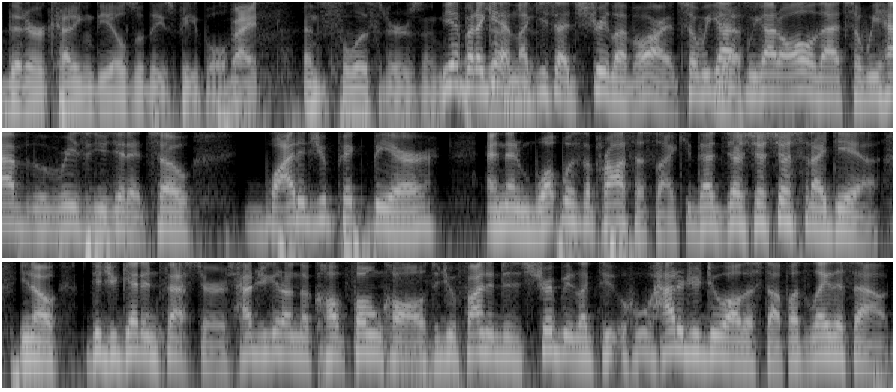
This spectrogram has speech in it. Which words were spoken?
that are cutting deals with these people, Right. And solicitors and Yeah, but again, like you said, street level. All right, so we got Yes. we got all of that. So we have the reason you did it. So why did you pick beer? And then what was the process like? That just just just an idea. You know, did you get investors? How did you get on the call, phone calls? Did you find a distributor? Like, do, who, how did you do all this stuff? Let's lay this out.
